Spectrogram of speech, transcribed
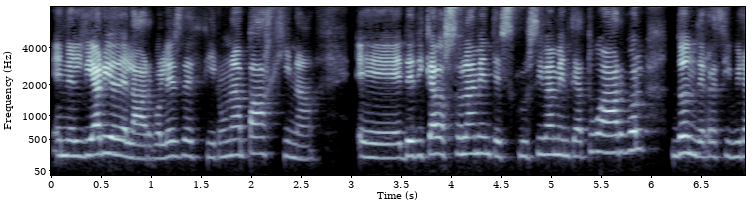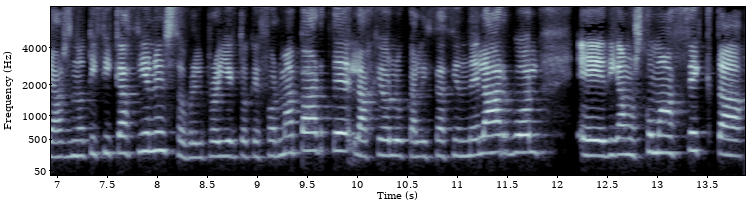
en el diario del árbol, es decir, una página eh, dedicado solamente, exclusivamente a tu árbol, donde recibirás notificaciones sobre el proyecto que forma parte, la geolocalización del árbol, eh, digamos, cómo afecta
